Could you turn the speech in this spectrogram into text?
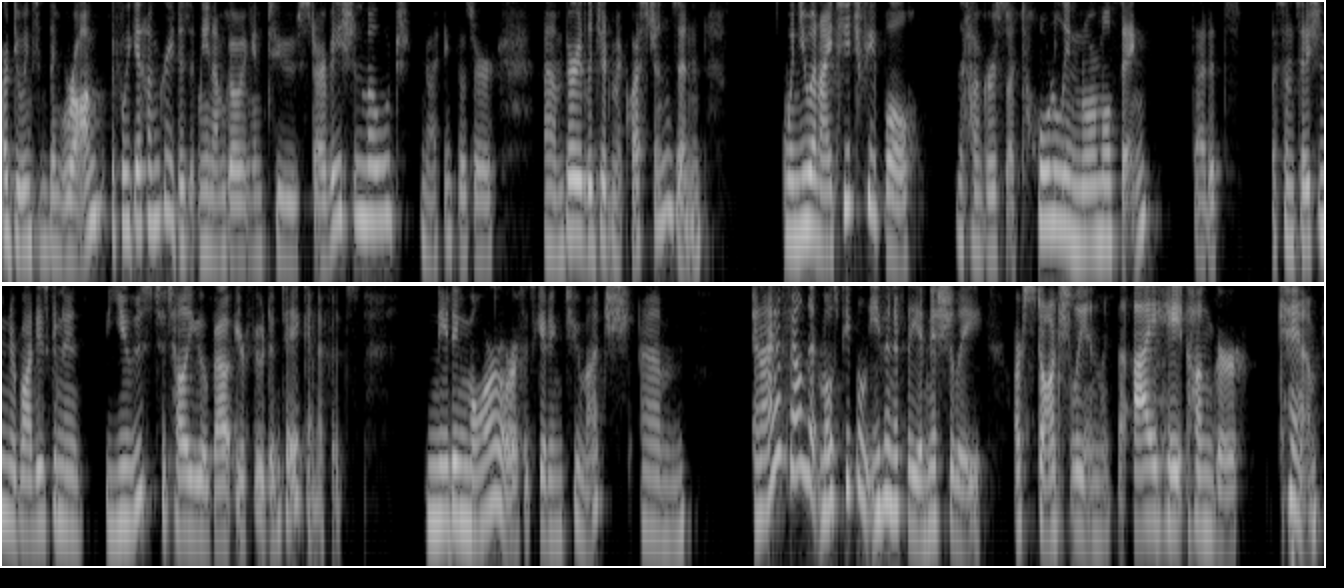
are doing something wrong, if we get hungry, does it mean I'm going into starvation mode? You know, I think those are um, very legitimate questions. And when you and I teach people that hunger is a totally normal thing, that it's a sensation your body's going to use to tell you about your food intake and if it's needing more or if it's getting too much. Um, and I have found that most people, even if they initially are staunchly in like the I hate hunger camp,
